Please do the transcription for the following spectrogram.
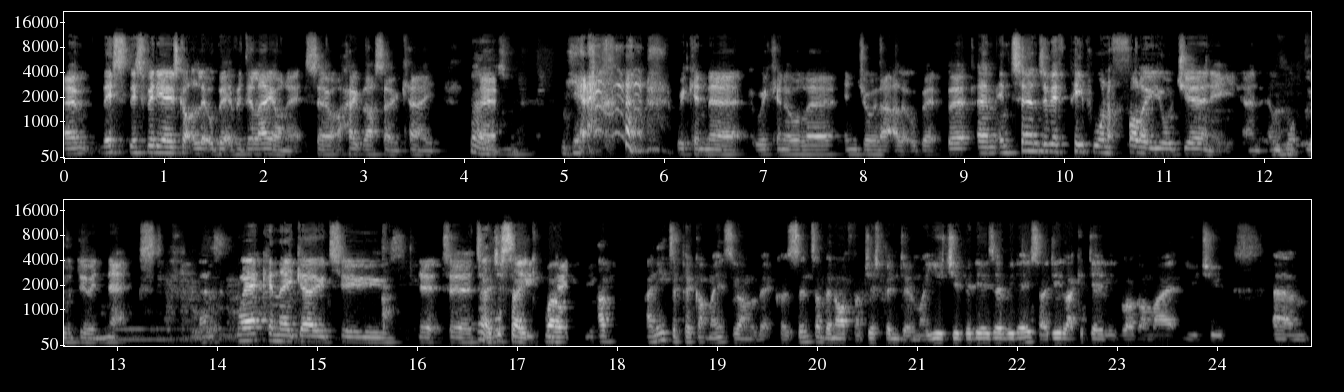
Um, this this video's got a little bit of a delay on it, so I hope that's okay. Yeah, um, yeah. we can uh, we can all uh, enjoy that a little bit. But um, in terms of if people want to follow your journey and, and mm-hmm. what you're doing next, um, where can they go to to, to, yeah, just like well, I've, I need to pick up my Instagram a bit because since I've been off, I've just been doing my YouTube videos every day. So I do like a daily vlog on my YouTube, um,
